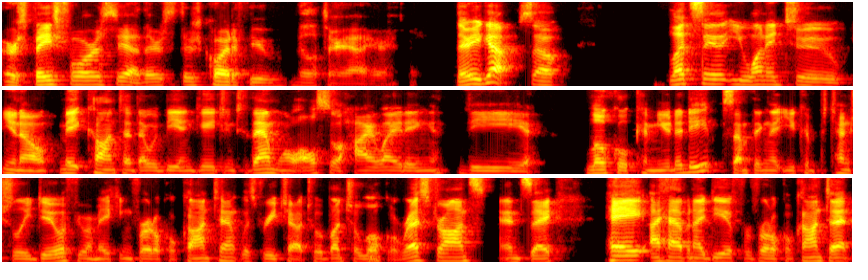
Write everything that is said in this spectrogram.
or Space Force. Yeah, there's there's quite a few military out here. There you go. So let's say that you wanted to, you know, make content that would be engaging to them while also highlighting the local community. Something that you could potentially do if you were making vertical content was reach out to a bunch of local restaurants and say, Hey, I have an idea for vertical content.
